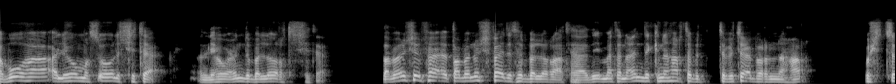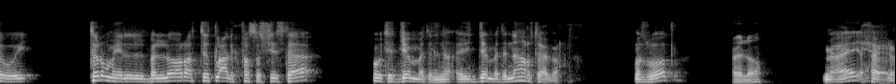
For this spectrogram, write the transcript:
أبوها اللي هو مسؤول الشتاء اللي هو عنده بلورة الشتاء. طبعا وش الف... طبعا وش فائده البلورات هذه؟ مثلا عندك نهر تبي تبي تعبر النهر؟ وش تسوي؟ ترمي البلورة تطلع لك فصل الشتاء وتتجمد الن... يتجمد النهر وتعبر. مزبوط حلو. معي؟ حلو.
